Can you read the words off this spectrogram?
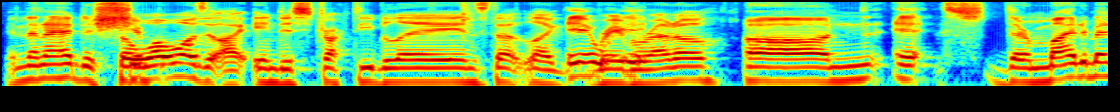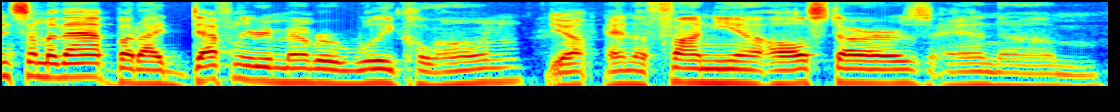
and then I had to ship. So what was it like? Indestructible and stuff like It- Ray Barretto? Uh, it's, there might have been some of that, but I definitely remember Willie Colon yeah and the Fania All Stars, and um,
